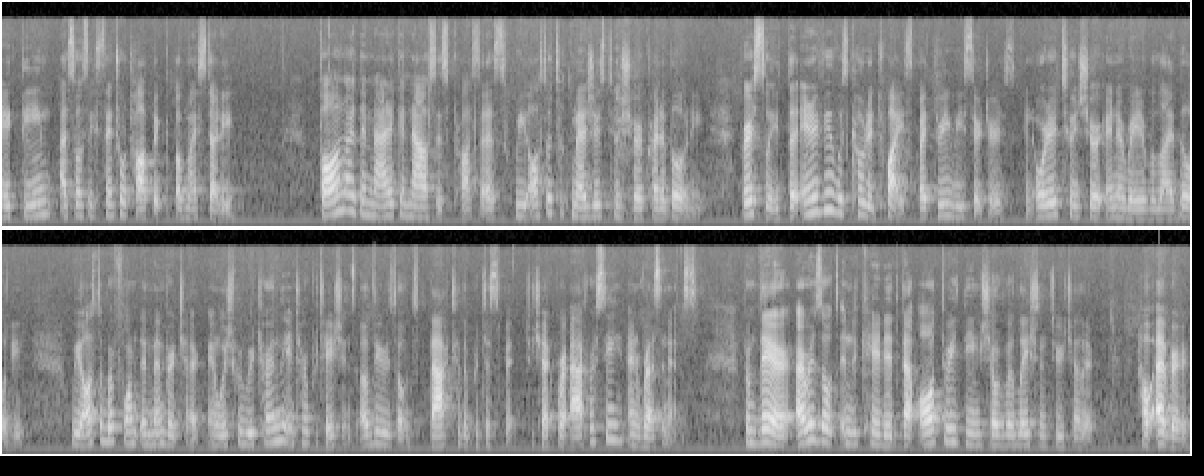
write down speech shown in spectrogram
a theme, as well as a central topic of my study. Following our thematic analysis process, we also took measures to ensure credibility. Firstly, the interview was coded twice by three researchers in order to ensure inter-rater reliability. We also performed a member check in which we returned the interpretations of the results back to the participant to check for accuracy and resonance. From there, our results indicated that all three themes showed relations to each other. However,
